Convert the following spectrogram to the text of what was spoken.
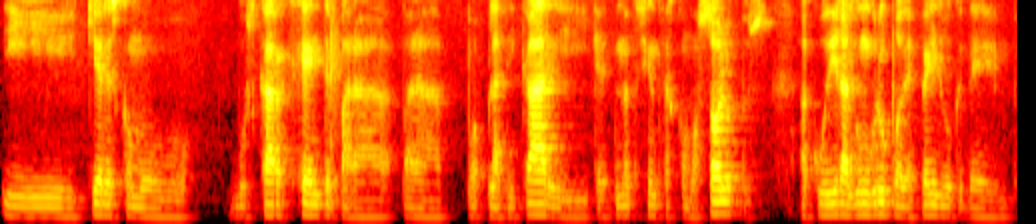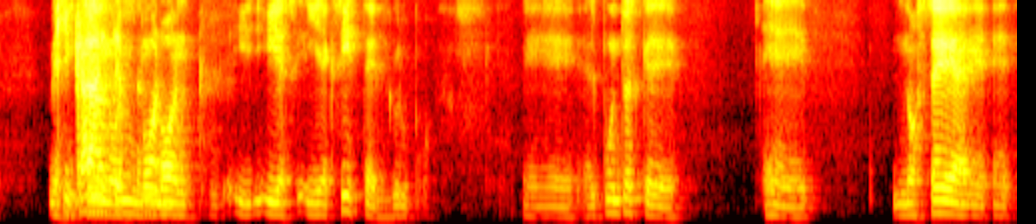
y quieres como buscar gente para, para platicar y que no te sientas como solo, pues acudir a algún grupo de Facebook de Mexicanos en Bonn. Y, y es- y existe el grupo. Eh, el punto es que, eh, no sé, eh, eh,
